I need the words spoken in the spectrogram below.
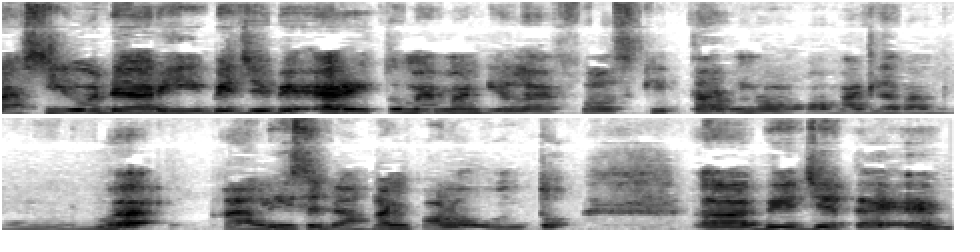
rasio dari BJBR itu memang di level sekitar 0,82 kali, sedangkan kalau untuk uh, BJTM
